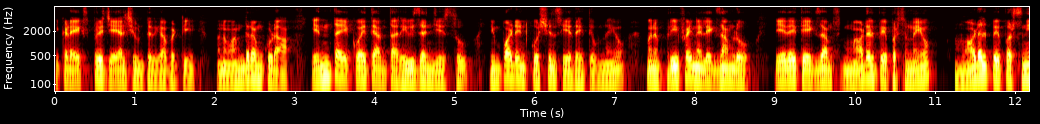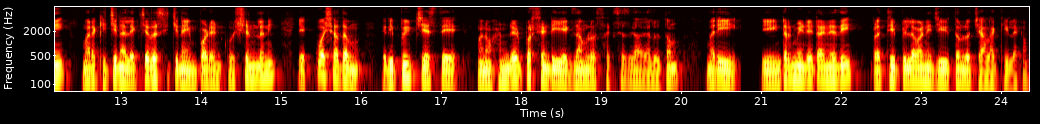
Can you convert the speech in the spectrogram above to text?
ఇక్కడ ఎక్స్ప్రెస్ చేయాల్సి ఉంటుంది కాబట్టి మనం అందరం కూడా ఎంత ఎక్కువైతే అంత రివిజన్ చేస్తూ ఇంపార్టెంట్ క్వశ్చన్స్ ఏదైతే ఉన్నాయో మన ప్రీ ఫైనల్ ఎగ్జామ్లో ఏదైతే ఎగ్జామ్స్ మోడల్ పేపర్స్ ఉన్నాయో మోడల్ పేపర్స్ని మనకిచ్చిన లెక్చరర్స్ ఇచ్చిన ఇంపార్టెంట్ క్వశ్చన్లని ఎక్కువ శాతం రిపీట్ చేస్తే మనం హండ్రెడ్ పర్సెంట్ ఈ ఎగ్జామ్లో సక్సెస్ కాగలుగుతాం. మరి ఈ ఇంటర్మీడియట్ అనేది ప్రతి పిల్లవాని జీవితంలో చాలా కీలకం.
